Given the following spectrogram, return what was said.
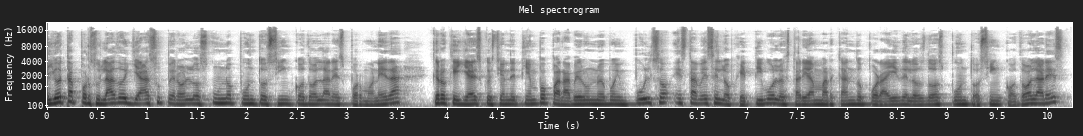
IOTA por su lado ya superó los 1.5 dólares por moneda, creo que ya es cuestión de tiempo para ver un nuevo impulso, esta vez el objetivo lo estaría marcando por ahí de los 2.5 dólares.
